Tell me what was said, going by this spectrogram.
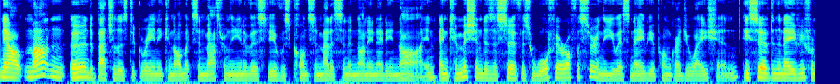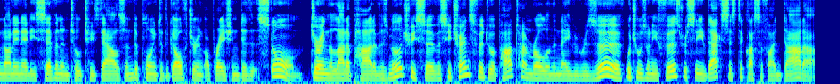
Now, Martin earned a bachelor's degree in economics and math from the University of Wisconsin Madison in 1989 and commissioned as a surface warfare officer in the US Navy upon graduation. He served in the Navy from 1987 until 2000, deploying to the Gulf during Operation Desert Storm. During the latter part of his military service, he transferred to a part time role in the Navy Reserve, which was when he first received access to classified data.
